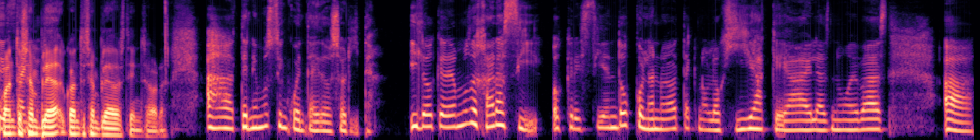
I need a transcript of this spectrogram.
¿Cuántos, empleados, ¿Cuántos empleados tienes ahora? Ah, tenemos 52 ahorita. Y lo queremos dejar así, o creciendo con la nueva tecnología que hay, las nuevas, uh,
